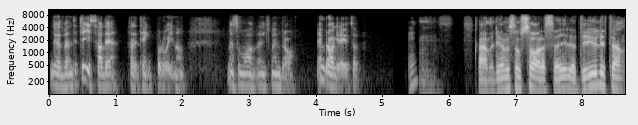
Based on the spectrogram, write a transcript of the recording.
nödvändigtvis hade, hade tänkt på då innan. Men som var liksom en, bra, en bra grej att ta upp. Mm. Nej, men det är väl som Sara säger, det är ju lite en,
